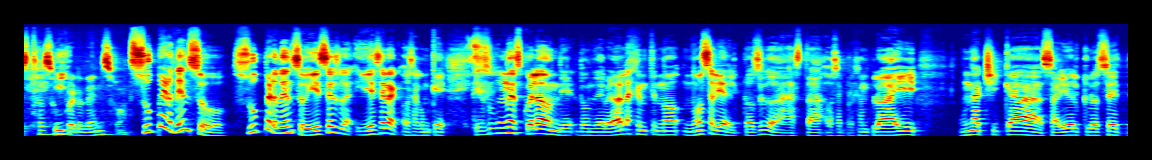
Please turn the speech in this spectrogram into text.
está súper denso. Súper denso, súper denso. Y esa es la, y esa era, o sea, como que es una escuela donde, donde de verdad la gente no, no salía del closet hasta, o sea, por ejemplo, hay una chica salió del closet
